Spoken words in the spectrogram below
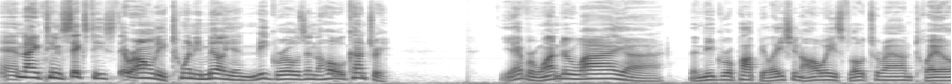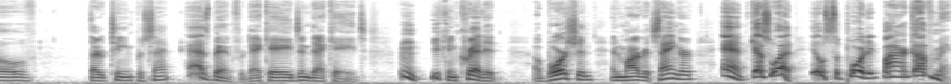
In 1960s, there were only 20 million Negroes in the whole country. You ever wonder why uh, the Negro population always floats around 12, 13%? Has been for decades and decades. Mm, you can credit abortion and Margaret Sanger, and guess what? It was supported by our government.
